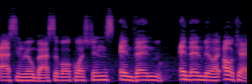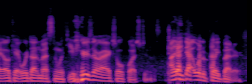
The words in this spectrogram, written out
asking no basketball questions and then and then being like okay okay we're done messing with you here's our actual questions i think that would have played better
